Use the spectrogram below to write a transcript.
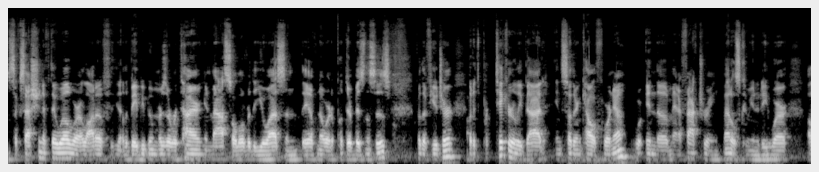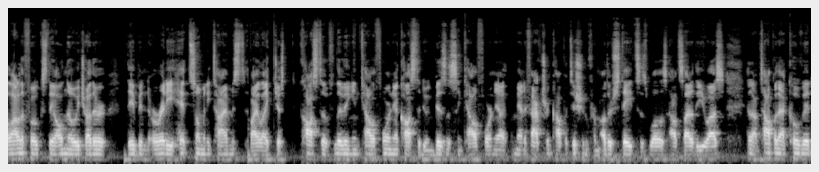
succession, if they will, where a lot of you know the baby boomers are retiring in mass all over the U.S. and they have nowhere to put their businesses for the future. But it's particularly bad in Southern California, in the manufacturing metals community, where a lot of the folks they all know each other. They've been already hit so many times by like just cost of living in California, cost of doing business in California, manufacturing competition from other states as well as outside of the U.S. And on top of that, COVID,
